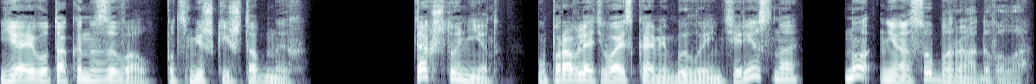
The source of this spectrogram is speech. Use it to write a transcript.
Я его так и называл, под смешки штабных. Так что нет, управлять войсками было интересно, но не особо радовало.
